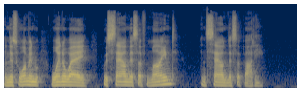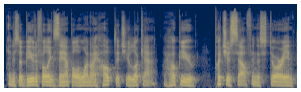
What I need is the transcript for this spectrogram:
And this woman went away with soundness of mind and soundness of body. And it's a beautiful example, one I hope that you look at. I hope you put yourself in the story and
